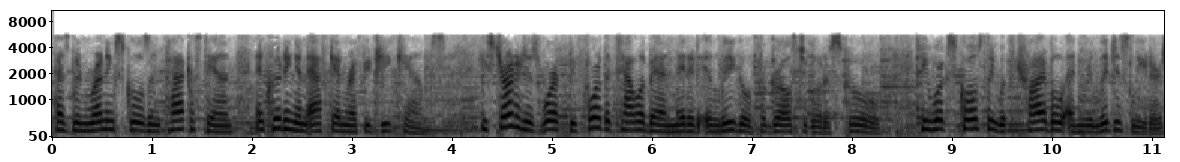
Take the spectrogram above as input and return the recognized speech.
has been running schools in Pakistan, including in Afghan refugee camps. He started his work before the Taliban made it illegal for girls to go to school. He works closely with tribal and religious leaders,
